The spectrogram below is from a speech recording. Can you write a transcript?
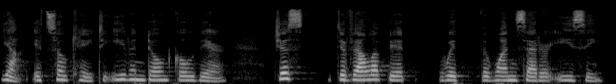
Yeah, it's okay to even don't go there. Just develop it with the ones that are easy.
